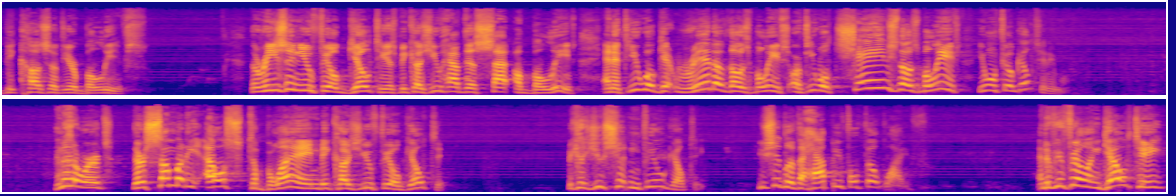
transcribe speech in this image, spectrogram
because of your beliefs. The reason you feel guilty is because you have this set of beliefs. And if you will get rid of those beliefs, or if you will change those beliefs, you won't feel guilty anymore. In other words, there's somebody else to blame because you feel guilty. Because you shouldn't feel guilty. You should live a happy, fulfilled life. And if you're feeling guilty,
